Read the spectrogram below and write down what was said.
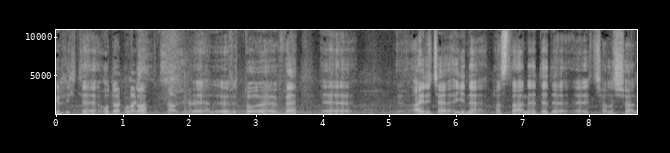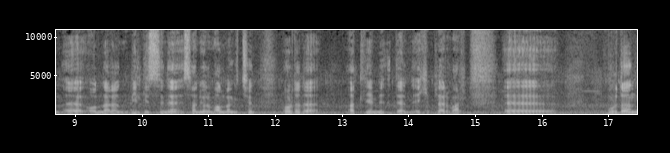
birlikte o da Dört burada. savcı E, görevlendirildi. evet doğru E, ve e, ayrıca yine hastanede de e, çalışan e, onların bilgisini sanıyorum almak için orada da adliyemizden ekipler var. E, buradan e,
